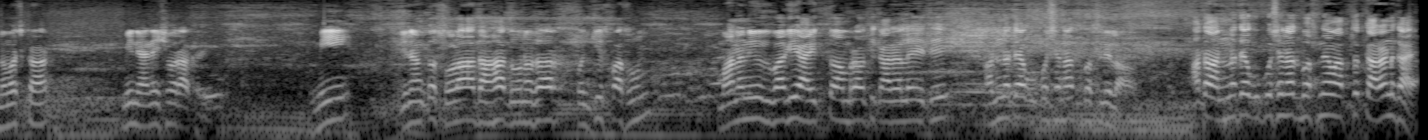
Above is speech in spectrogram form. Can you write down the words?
नमस्कार मी ज्ञानेश्वर आखरे. मी दिनांक सोळा दहा दोन हजार पंचवीसपासून माननीय विभागीय आयुक्त अमरावती कार्यालय येथे अन्नत्याग उपोषणात बसलेलो आहोत. आता अन्नत्याग उपोषणात बसण्यामागचं कारण काय?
